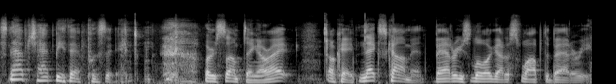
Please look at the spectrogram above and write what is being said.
Snapchat me that pussy. or something, all right? Okay, next comment. Battery's low. I got to swap the battery.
